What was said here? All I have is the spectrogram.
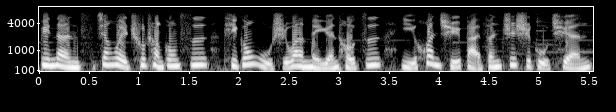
Binance 将为初创公司提供五十万美元投资，以换取百分之十股权。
